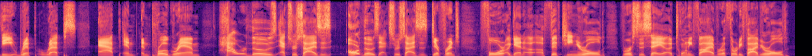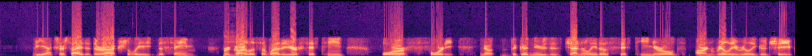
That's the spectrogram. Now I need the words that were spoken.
the RIP Reps app and, and program, how are those exercises are those exercises different for again a 15 year old versus say a 25 or a 35 year old the exercises are actually the same Hmm. regardless of whether you're 15 or 40. You know, the good news is generally those 15 year olds are in really, really good shape.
